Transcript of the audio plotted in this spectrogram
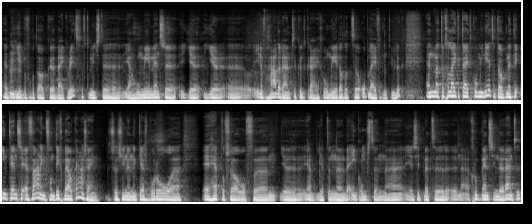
Hebben we hier bijvoorbeeld ook eh, bij Grid. Of tenminste, eh, ja, hoe meer mensen je hier in een vergaderruimte kunt krijgen, hoe meer dat het oplevert natuurlijk. En, maar tegelijkertijd combineert het ook met de intense ervaring van dicht bij elkaar zijn. Dus als je een kerstborrel hebt of zo, of eh, je, ja, je hebt een bijeenkomst en je zit met een groep mensen in de ruimte,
